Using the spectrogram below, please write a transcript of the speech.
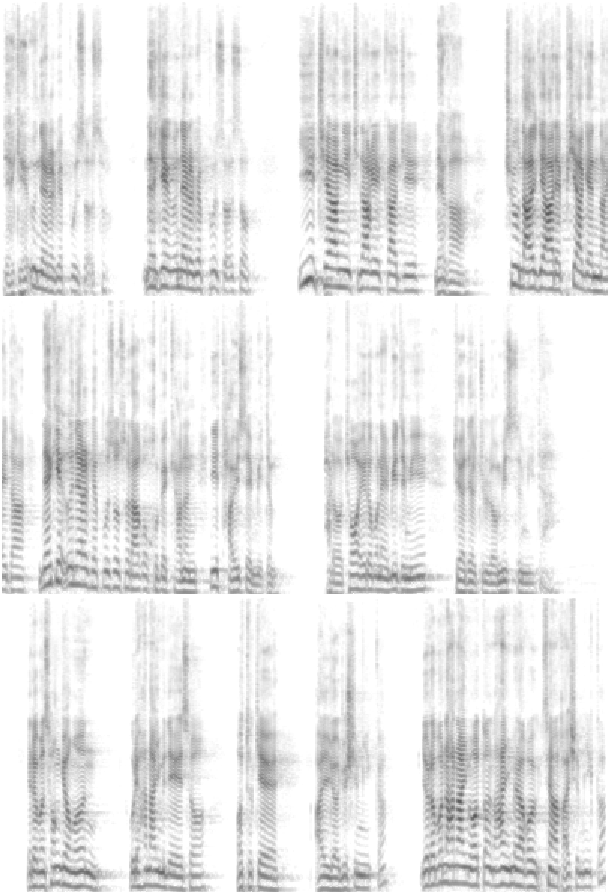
내게 은혜를 베푸소서 내게 은혜를 베푸소서 이 재앙이 지나기까지 내가 주 날개 아래 피하겠나이다 내게 은혜를 베푸소서라고 고백하는 이 다윗의 믿음 바로 저와 여러분의 믿음이 되어야 될 줄로 믿습니다. 여러분 성경은 우리 하나님에 대해서 어떻게 알려 주십니까? 여러분 하나님이 어떤 하나님이라고 생각하십니까?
